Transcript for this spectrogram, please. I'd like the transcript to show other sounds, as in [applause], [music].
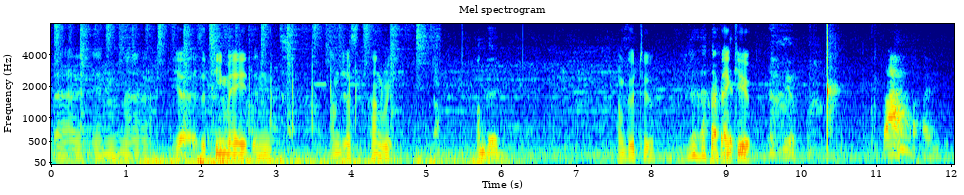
uh, in uh, yeah, as a teammate, and I'm just hungry. I'm good. I'm good too. [laughs] Thank you. Thank you. Ah, I need to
